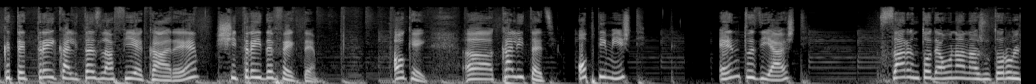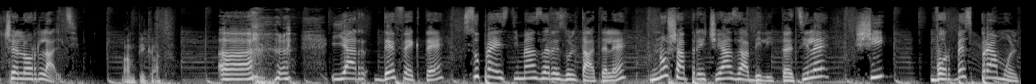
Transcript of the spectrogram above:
câte trei calități la fiecare și trei defecte. Ok. Uh, calități. Optimiști, entuziaști, sar întotdeauna în ajutorul celorlalți. Am picat. Uh, iar defecte, supraestimează rezultatele, nu-și apreciază abilitățile și vorbesc prea mult.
